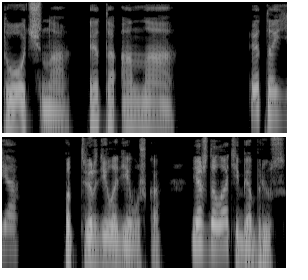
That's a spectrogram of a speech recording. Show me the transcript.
Точно, это она. Это я, подтвердила девушка. Я ждала тебя, Брюс.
